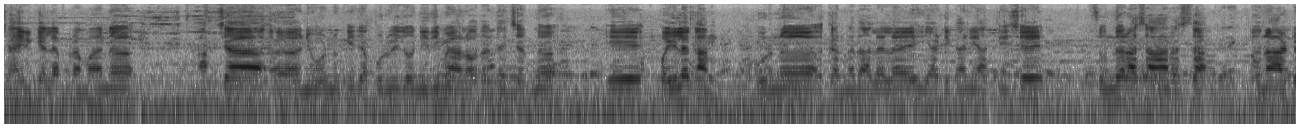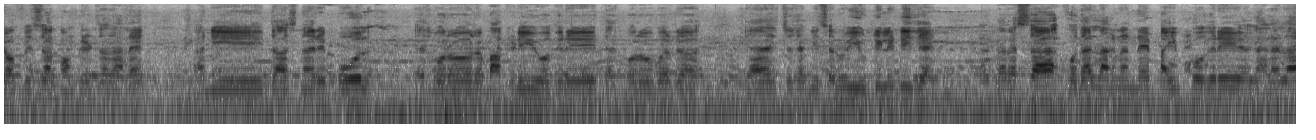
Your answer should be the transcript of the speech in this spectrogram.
जाहीर केल्याप्रमाणे आमच्या निवडणुकीच्या पूर्वी जो निधी मिळाला होता त्याच्यातनं हे पहिलं काम पूर्ण करण्यात आलेलं आहे. या ठिकाणी अतिशय सुंदर असा हा रस्ता जुना आर टी ऑफिसचा कॉन्क्रीटचा झाला आहे आणि इथं असणारे पोल त्याचबरोबर बाकडी वगैरे त्याचबरोबर याच्यासाठी सर्व युटिलिटीज आहेत. आता रस्ता खोदायला लागणार नाही पाईप वगैरे घालायला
